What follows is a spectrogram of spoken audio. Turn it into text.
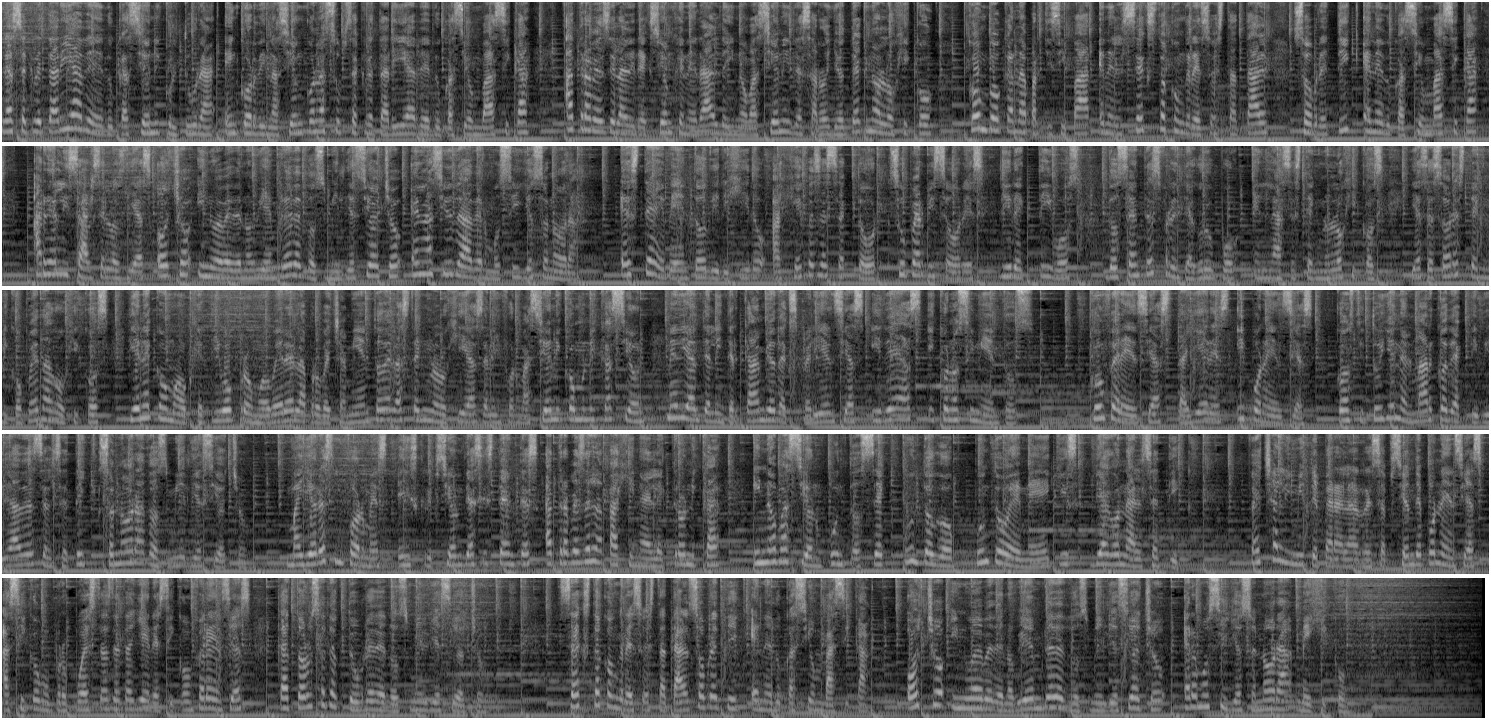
La Secretaría de Educación y Cultura, en coordinación con la Subsecretaría de Educación Básica, a través de la Dirección General de Innovación y Desarrollo Tecnológico, convocan a participar en el sexto Congreso Estatal sobre TIC en Educación Básica, a realizarse los días 8 y 9 de noviembre de 2018 en la ciudad de Hermosillo, Sonora. Este evento dirigido a jefes de sector, supervisores, directivos, docentes frente a grupo, enlaces tecnológicos y asesores técnico-pedagógicos tiene como objetivo promover el aprovechamiento de las tecnologías de la información y comunicación mediante el intercambio de experiencias, ideas y conocimientos. Conferencias, talleres y ponencias constituyen el marco de actividades del CETIC Sonora 2018. Mayores informes e inscripción de asistentes a través de la página electrónica innovación.sec.gov.mx diagonal CETIC. Fecha límite para la recepción de ponencias, así como propuestas de talleres y conferencias, 14 de octubre de 2018. Sexto Congreso Estatal sobre TIC en Educación Básica, 8 y 9 de noviembre de 2018, Hermosillo, Sonora, México.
